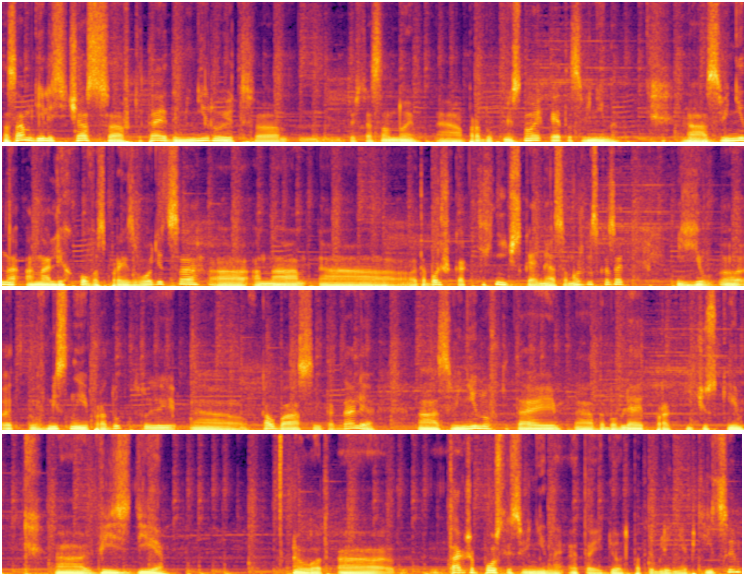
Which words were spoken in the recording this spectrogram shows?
На самом деле сейчас а, в Китае доминирует, то есть основной продукт мясной это свинина. Свинина, она легко воспроизводится, она, это больше как техническое мясо, можно сказать. Ев, э, в мясные продукты, э, колбасы и так далее а, свинину в Китае а, добавляют практически а, везде. Вот. Также после свинины это идет потребление птицы,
